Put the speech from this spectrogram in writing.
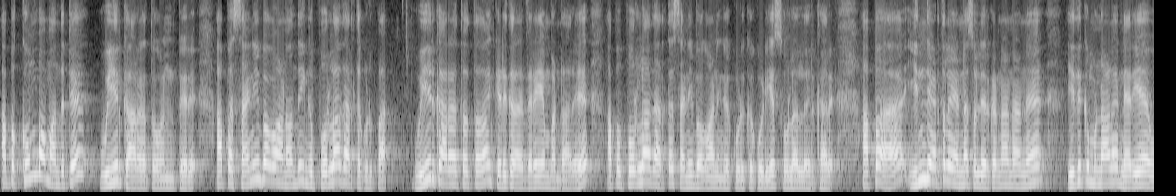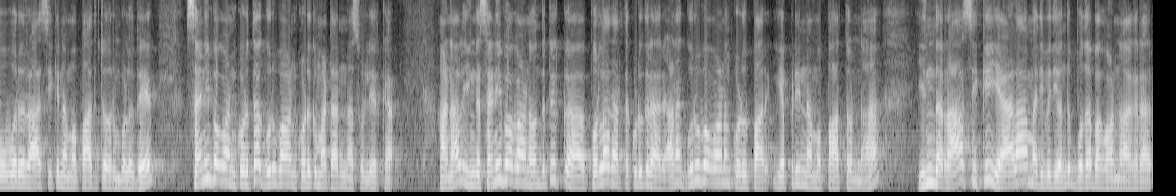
அப்போ கும்பம் வந்துட்டு உயிர் காரகத்துவன் பேர். அப்போ சனி பகவான் வந்து இங்கே பொருளாதாரத்தை கொடுப்பார். உயிர் காரகத்துவத்தை தான் கெடுக்கிறார் விரயம் பண்ணுறாரு அப்போ பொருளாதாரத்தை சனி பகவான் இங்கே கொடுக்கக்கூடிய சூழலில் இருக்கார். அப்போ இந்த இடத்துல என்ன சொல்லியிருக்கேன்னா நான் இதுக்கு முன்னால் நிறைய ஒவ்வொரு ராசிக்கு நம்ம பார்த்துட்டு வரும் பொழுது சனி பகவான் கொடுத்தா குரு பகவான் கொடுக்க மாட்டாருன்னு நான் சொல்லியிருக்கேன். ஆனால் இங்கே சனி பகவான் வந்துட்டு க- பொருளாதாரத்தை கொடுக்குறாரு. ஆனால் குரு பகவானும் கொடுப்பார். எப்படின்னு நம்ம பார்த்தோம்னா இந்த ராசிக்கு ஏழாம் அதிபதி வந்து புத பகவான் ஆகிறார்.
